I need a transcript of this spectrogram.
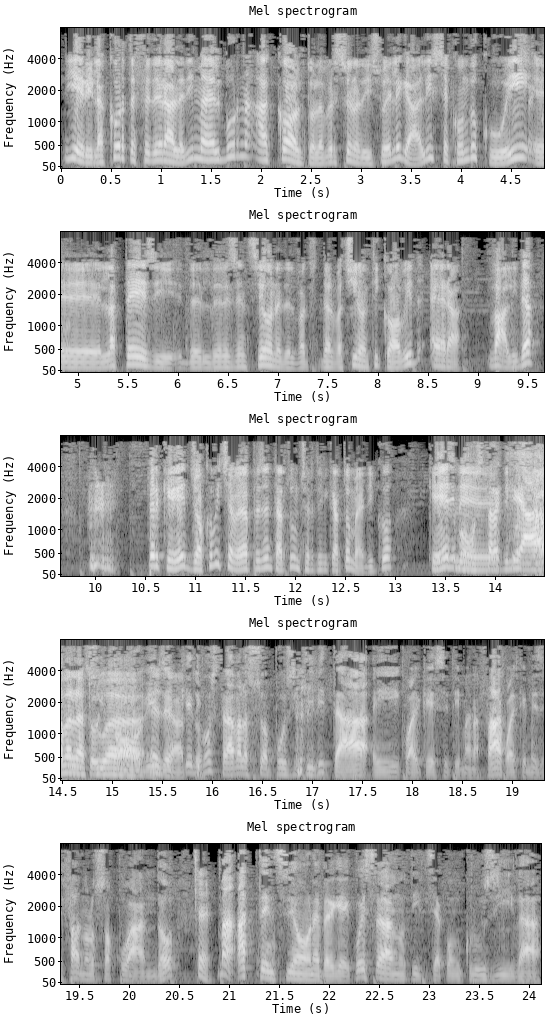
ieri la Corte federale di Melbourne ha accolto la versione dei suoi legali secondo cui Secondo. eh, la tesi del- dell'esenzione del, dal vaccino anti-Covid era valida perché Djokovic aveva presentato un certificato medico che, che dimostra che ha dimostrava la sua Covid, esatto. che dimostrava la sua positività qualche settimana fa, qualche mese fa, non lo so quando. Sì. Ma attenzione perché questa è la notizia conclusiva.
